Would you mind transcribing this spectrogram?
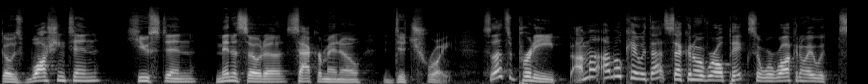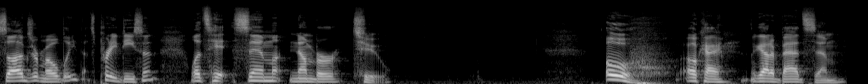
goes Washington, Houston, Minnesota, Sacramento, Detroit. So that's a pretty, I'm, I'm okay with that. Second overall pick. So we're walking away with Suggs or Mobley. That's pretty decent. Let's hit sim number two. Oh, Okay, we got a bad sim.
